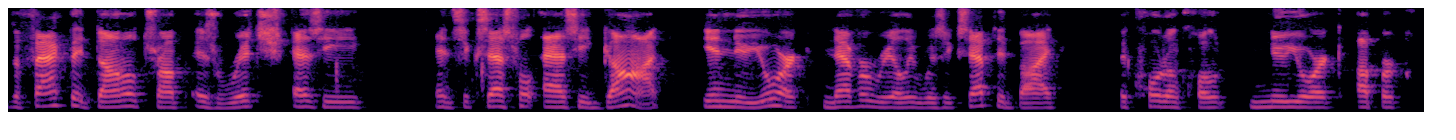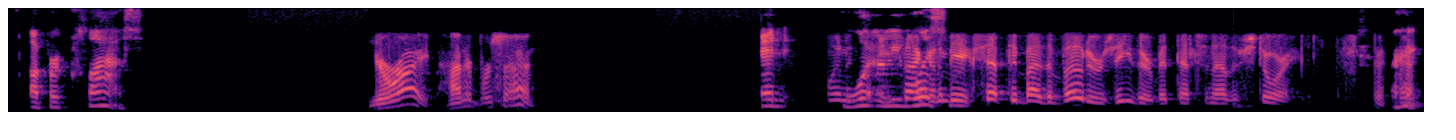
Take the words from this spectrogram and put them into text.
the fact that Donald Trump, as rich as he and successful as he got in New York, never really was accepted by the quote unquote New York upper upper class. You're right, hundred percent. And what, I mean, not going to be accepted by the voters either, but that's another story. Right.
